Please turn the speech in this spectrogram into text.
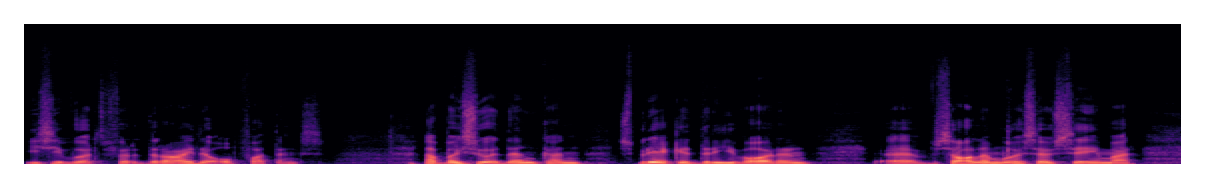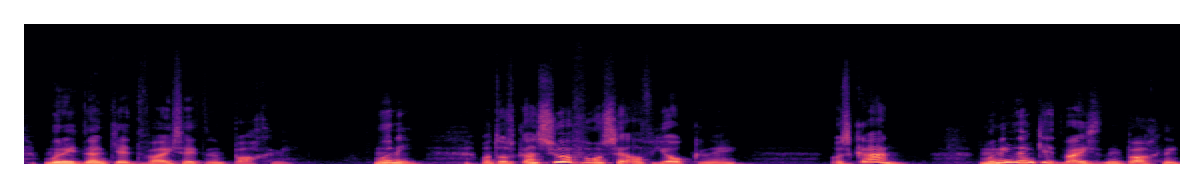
is die woord verdraaide opvattinge laat my so dink aan Spreuke 3 waarin uh, Salomo sou sê maar moenie dink jy het wysheid in pag nie. Moenie want ons kan so vir onsself jok nê? Ons kan. Moenie dink jy het wysheid in pag nie.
